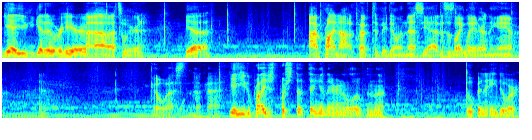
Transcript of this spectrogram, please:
"Yeah, you could get it over here." Oh, that's weird. yeah. I'm probably not equipped to be doing this yet. This is like later in the game. Yeah. Go west. Okay. Yeah, you could probably just push the thing in there and it'll open the open a door.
